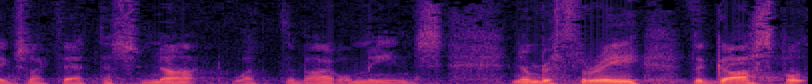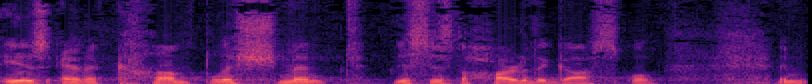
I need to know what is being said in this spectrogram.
things like that. That's not what the Bible means. Number three, the gospel is an accomplishment. This is the heart of the gospel. And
